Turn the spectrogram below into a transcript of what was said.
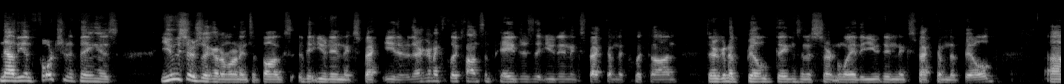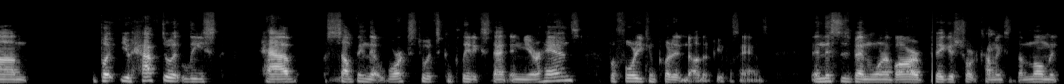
Now, the unfortunate thing is users are going to run into bugs that you didn't expect either. They're going to click on some pages that you didn't expect them to click on. They're going to build things in a certain way that you didn't expect them to build. Um, but you have to at least have something that works to its complete extent in your hands before you can put it into other people's hands. And this has been one of our biggest shortcomings at the moment.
